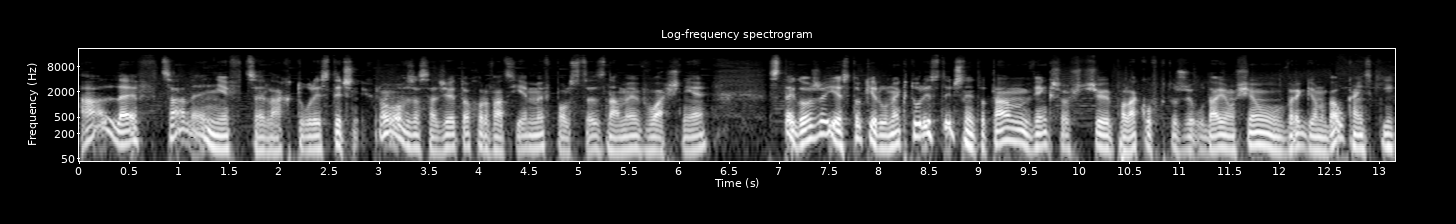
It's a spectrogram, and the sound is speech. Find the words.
ale wcale nie w celach turystycznych. No bo w zasadzie to Chorwację my w Polsce znamy właśnie z tego, że jest to kierunek turystyczny. To tam większość Polaków, którzy udają się w region bałkański,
